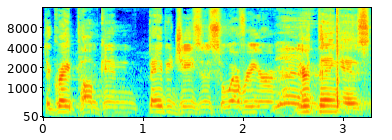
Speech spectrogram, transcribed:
the Great Pumpkin, Baby Jesus, whoever your Yeah. your thing is.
